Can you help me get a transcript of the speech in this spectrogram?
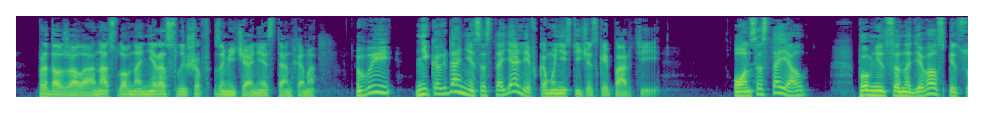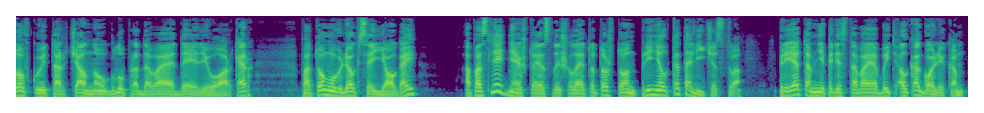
— продолжала она, словно не расслышав замечания Стэнхэма. «Вы никогда не состояли в коммунистической партии?» Он состоял. Помнится, надевал спецовку и торчал на углу, продавая Daily Worker. Потом увлекся йогой. А последнее, что я слышала, это то, что он принял католичество, при этом не переставая быть алкоголиком.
